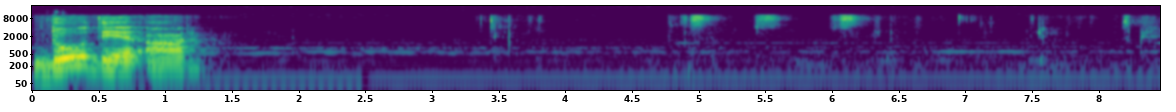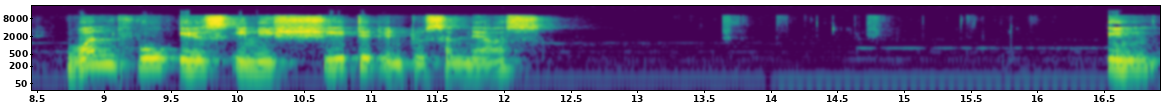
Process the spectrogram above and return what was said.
though there are one who is initiated into sannyas in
